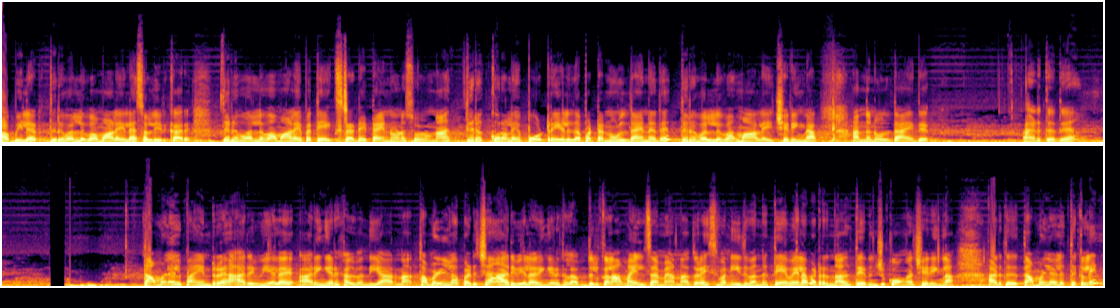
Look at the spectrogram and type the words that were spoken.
கபிலர். திருவள்ளுவ மாலையில் சொல்லியிருக்காரு. திருவள்ளுவ மாலையை பற்றி எக்ஸ்ட்ரா டேட்டா இன்னொன்று சொல்லணும்னா திருக்குறளை போற்றி எழுதப்பட்ட நூல் தான் என்னது? திருவள்ளுவ மாலை. சரிங்களா? அந்த நூல் தான் இது. அடுத்தது தமிழில் பயின்ற அறிவியல் அறிஞர்கள் வந்து யாருன்னா தமிழில் படித்த அறிவியல் அறிஞர்கள் அப்துல் கலாம் மயில்சாமி அண்ணாதுரை சிவன். இது வந்து தேவையில்லை பட் இருந்தாலும் தெரிஞ்சுக்கோங்க சரிங்களா? அடுத்தது தமிழ் எழுத்துக்களின்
